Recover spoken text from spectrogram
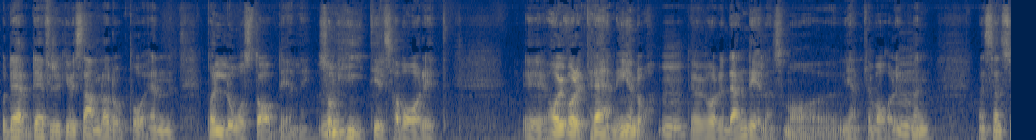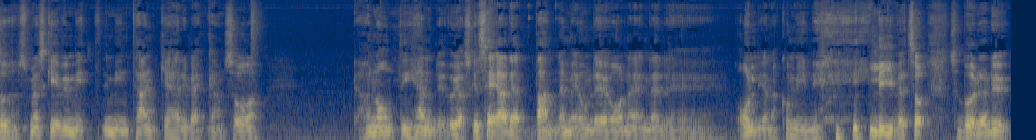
och det, det försöker vi samla då på en, på en låst avdelning. Som Mm. hittills har varit eh, har ju varit träningen då. Mm. Det har ju varit den delen som har egentligen varit. Men, men sen så, som jag skrev i, mitt, i min tanke här i veckan så har någonting hänt. Och jag skulle säga det, banne mig om det var när, när eh, oljorna kom in i, i livet så, så började du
